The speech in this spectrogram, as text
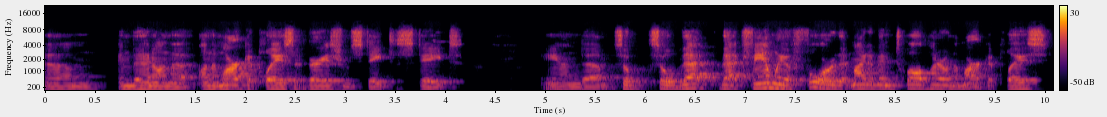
Um, and then on the on the marketplace, it varies from state to state. And um, so so that that family of four that might have been 1,200 on the marketplace,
